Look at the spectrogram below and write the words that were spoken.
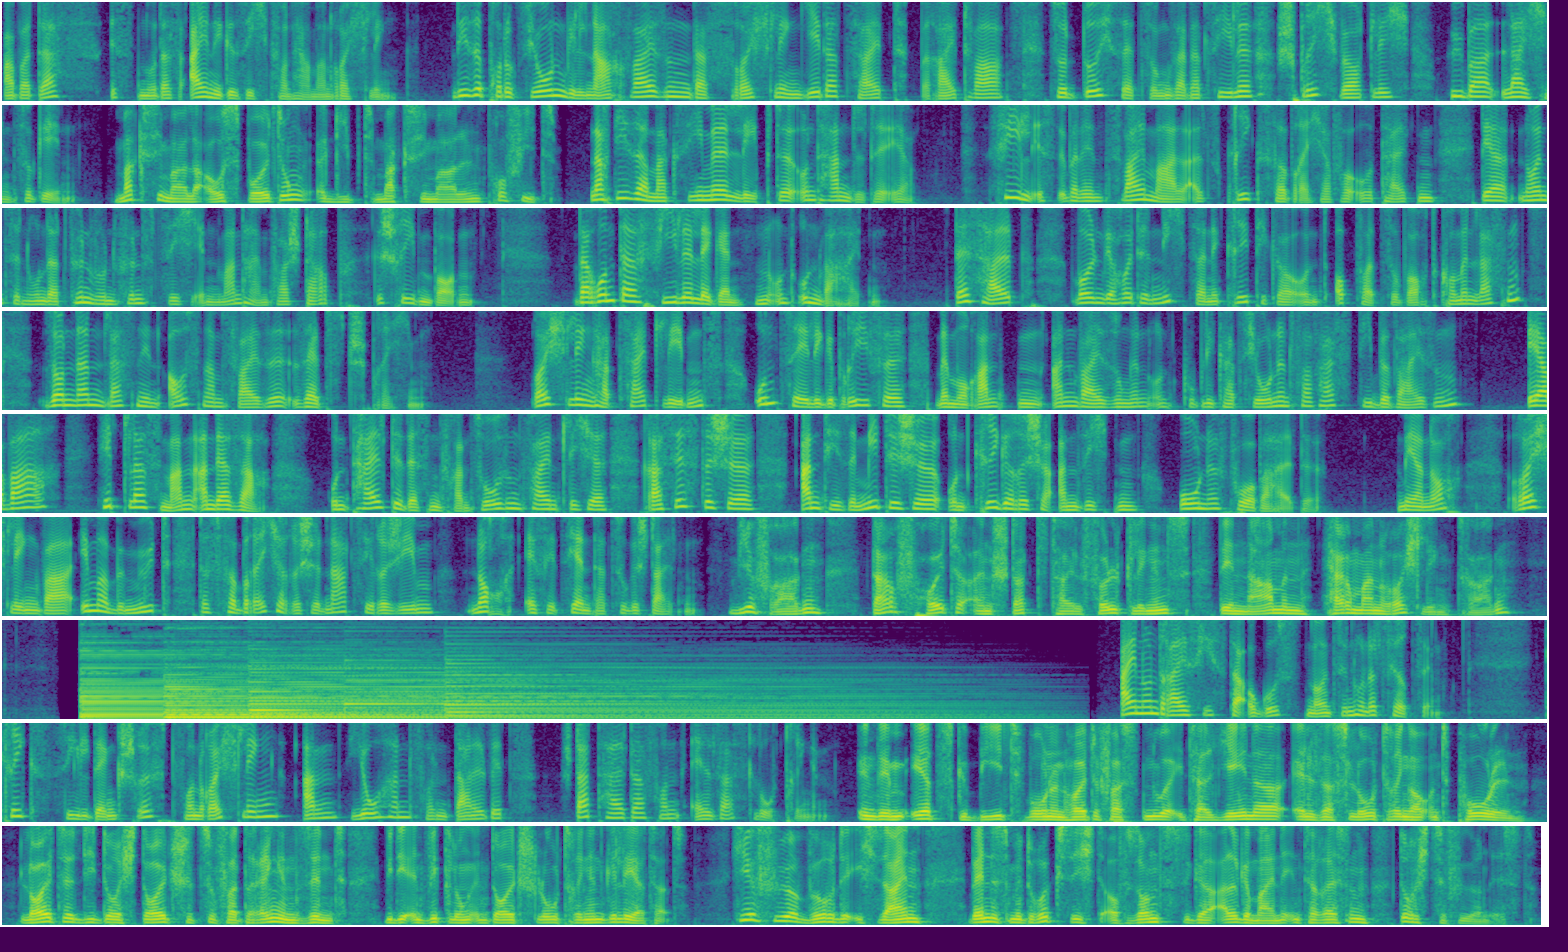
Aber das ist nur das eine Gesicht von Hermann Röchling. Diese Produktion will nachweisen, dass Röchling jederzeit bereit war, zur Durchsetzung seiner Ziele sprichwörtlich über Leichen zu gehen. Maximale Ausbeutung ergibt maximalen Profit. Nach dieser Maxime lebte und handelte er. Viel ist über den zweimal als Kriegsverbrecher verurteilten, der 1955 in Mannheim verstarb, geschrieben worden. Darunter viele Legenden und Unwahrheiten. Deshalb wollen wir heute nicht seine Kritiker und Opfer zu Wort kommen lassen, sondern lassen ihn ausnahmsweise selbst sprechen. Röchling hat zeitlebens unzählige Briefe, Memoranden, Anweisungen und Publikationen verfasst, die beweisen, er war Hitlers Mann an der Saar und teilte dessen franzosenfeindliche, rassistische, antisemitische und kriegerische Ansichten ohne Vorbehalte. Mehr noch, Röchling war immer bemüht, das verbrecherische Naziregime noch effizienter zu gestalten. Wir fragen, darf heute ein Stadtteil Völklingens den Namen Hermann Röchling tragen? 31. August 1914. Kriegszieldenkschrift von Röchling an Johann von Dallwitz, Statthalter von Elsass-Lothringen. In dem Erzgebiet wohnen heute fast nur Italiener, Elsass-Lothringer und Polen. Leute, die durch Deutsche zu verdrängen sind, wie die Entwicklung in Deutsch-Lothringen gelehrt hat. Hierfür würde ich sein, wenn es mit Rücksicht auf sonstige allgemeine Interessen durchzuführen ist.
